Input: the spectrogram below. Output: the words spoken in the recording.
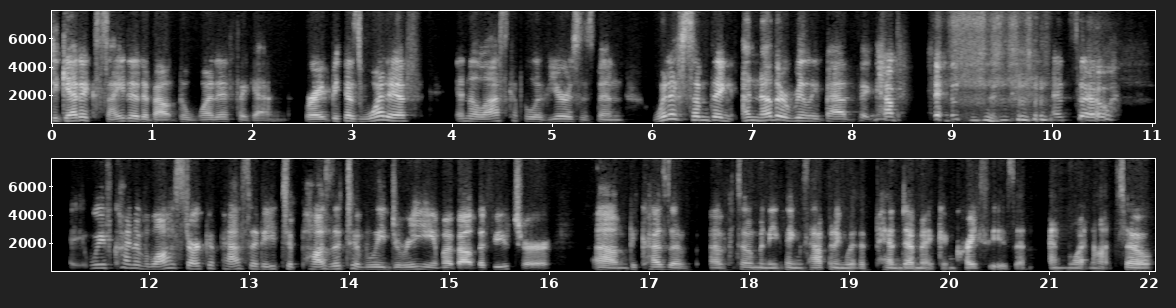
to get excited about the what if again, right? Because what if in the last couple of years has been what if something, another really bad thing happens? and so we've kind of lost our capacity to positively dream about the future um, because of, of so many things happening with a pandemic and crises and, and whatnot. So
